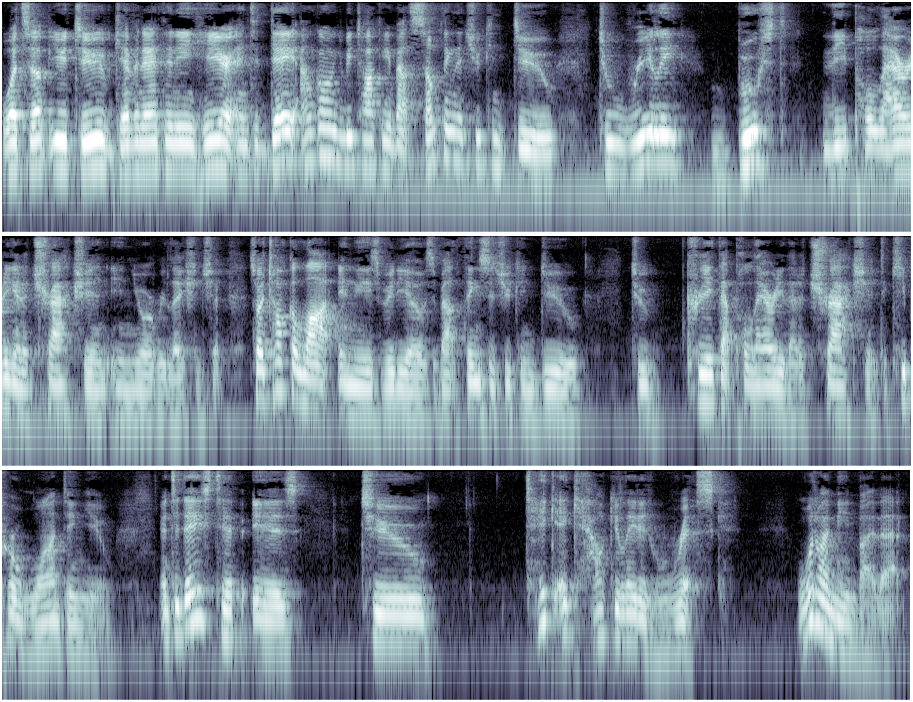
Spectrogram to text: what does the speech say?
What's up, YouTube? Kevin Anthony here, and today I'm going to be talking about something that you can do to really boost the polarity and attraction in your relationship. So, I talk a lot in these videos about things that you can do to create that polarity, that attraction, to keep her wanting you. And today's tip is to take a calculated risk. What do I mean by that?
